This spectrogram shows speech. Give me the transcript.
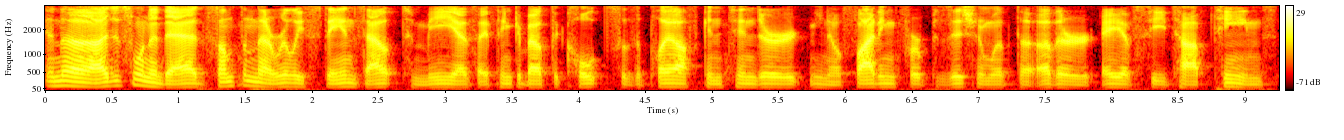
And uh, I just wanted to add something that really stands out to me as I think about the Colts as a playoff contender, you know, fighting for position with the other AFC top teams.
